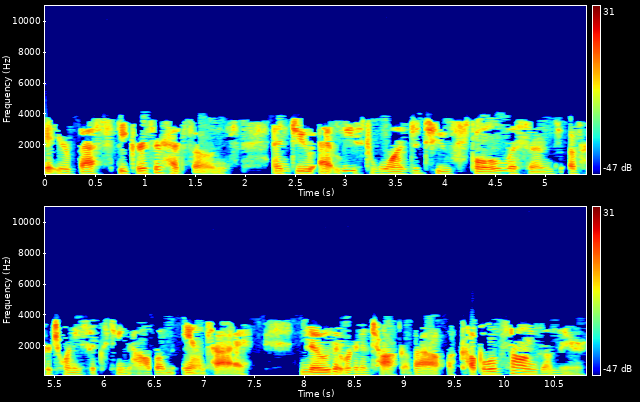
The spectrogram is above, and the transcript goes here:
get your best speakers or headphones, and do at least one to two full listens of her 2016 album, Anti. Know that we're going to talk about a couple of songs on there,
